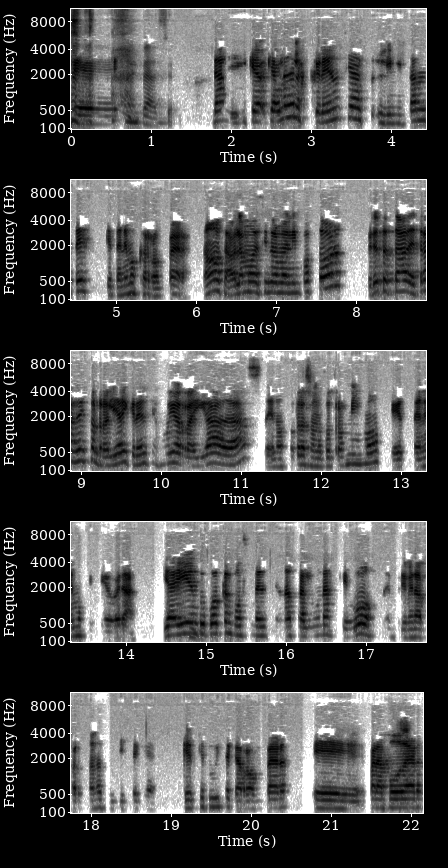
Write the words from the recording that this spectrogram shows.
eh, Gracias. Y que, que hablas de las creencias limitantes que tenemos que romper, ¿no? O sea, hablamos del síndrome del impostor, pero esto está detrás de esto, en realidad hay creencias muy arraigadas de nosotras o nosotros mismos que tenemos que quebrar. Y ahí en tu podcast vos mencionás algunas que vos en primera persona sentiste que, que, tuviste que romper eh, para poder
